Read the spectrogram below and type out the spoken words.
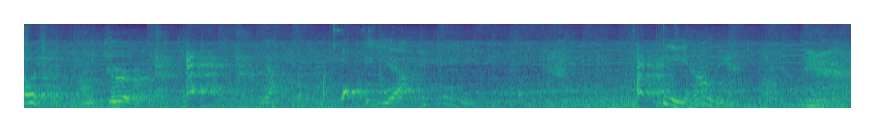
oh. Good girl. Yeah. Yeah. Hey, howdy. Hey.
